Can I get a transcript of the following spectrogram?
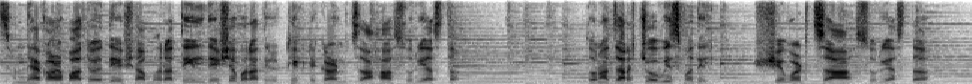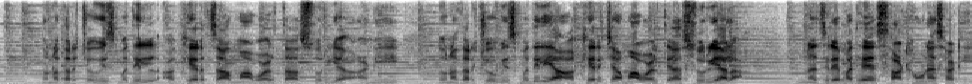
संध्याकाळ पाहतोय देशाभरातील देशभरातील ठिकठिकाणचा हा सूर्यास्त. दोन हजार चोवीसमधील मधील शेवटचा सूर्यास्त. दोन हजार चोवीसमधील अखेरचा मावळता सूर्य आणि दोन हजार चोवीसमधील या अखेरच्या मावळत्या सूर्याला नजरेमध्ये साठवण्यासाठी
